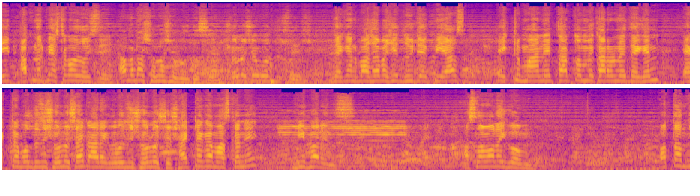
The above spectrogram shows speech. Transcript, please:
এই আপনার পেঁয়াজটা কত হয়েছে আমারটা ষোলোশো বলতেছে। ষোলোশো বলতেছে। দেখেন পাশাপাশি দুইটা পেঁয়াজ। একটু মানের তারতম্যের কারণে দেখেন একটা বলতেছে ষোলো ষাট আর একটা বলছে ষোলোশো। ষাট টাকা মাঝখানে ডিফারেন্স আসসালামু আলাইকুম। অত্যন্ত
